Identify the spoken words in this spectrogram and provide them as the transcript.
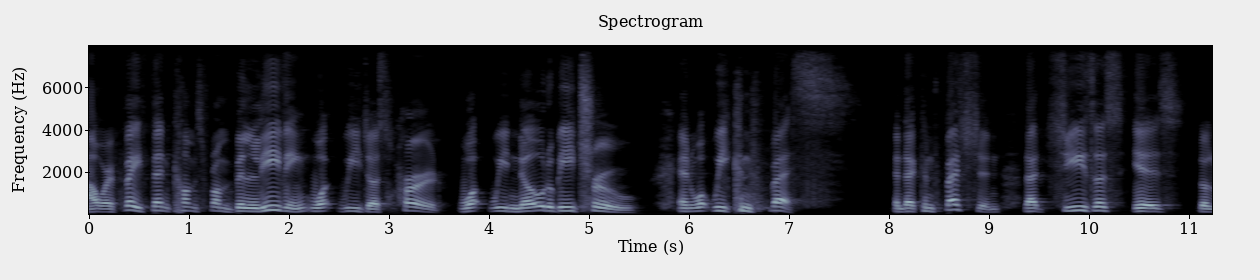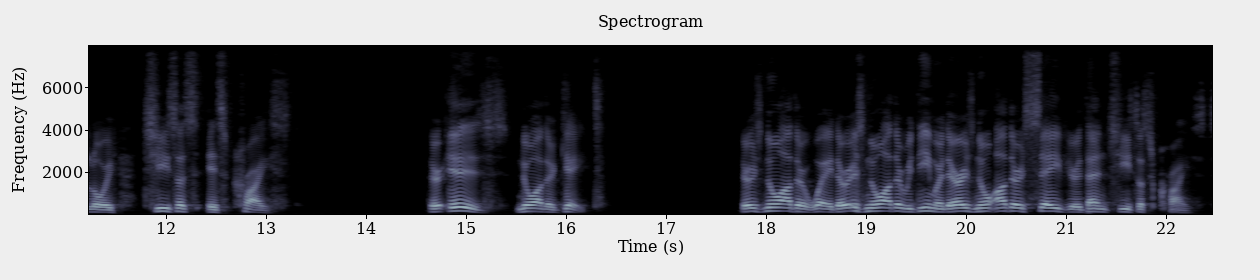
Our faith then comes from believing what we just heard, what we know to be true, and what we confess. And that confession that Jesus is the Lord, Jesus is Christ. There is no other gate. There is no other way. There is no other Redeemer. There is no other Savior than Jesus Christ.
